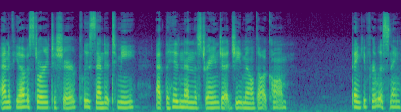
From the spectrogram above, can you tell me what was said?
And if you have a story to share, please send it to me at thehiddenandthestrange at gmail.com. Thank you for listening.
